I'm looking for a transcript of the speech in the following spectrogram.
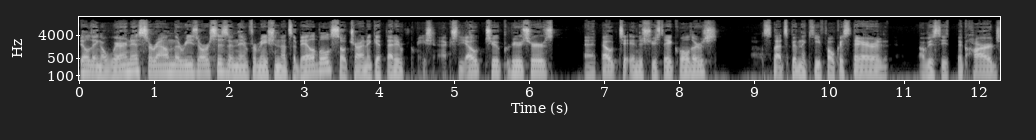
building awareness around the resources and the information that's available. So trying to get that information actually out to producers and out to industry stakeholders. So that's been the key focus there. And obviously, it's been hard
